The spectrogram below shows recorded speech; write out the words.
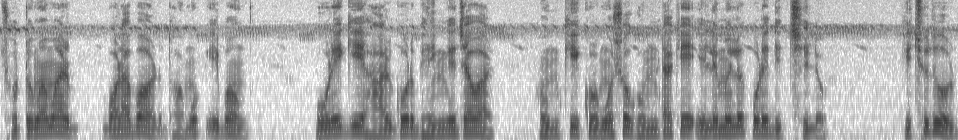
ছোট মামার বরাবর ধমক এবং পড়ে গিয়ে হাড়গোড় ভেঙে যাওয়ার হুমকি ক্রমশ ঘুমটাকে এলোমেলো করে দিচ্ছিল। কিছু দূর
